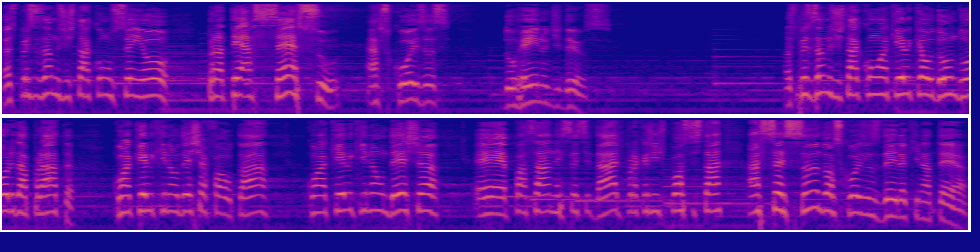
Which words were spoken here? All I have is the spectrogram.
Nós precisamos de estar com o Senhor para ter acesso às coisas do reino de Deus. Nós precisamos de estar com aquele que é o dono do ouro e da prata, com aquele que não deixa faltar, com aquele que não deixa é, passar a necessidade, para que a gente possa estar acessando as coisas dele aqui na terra.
